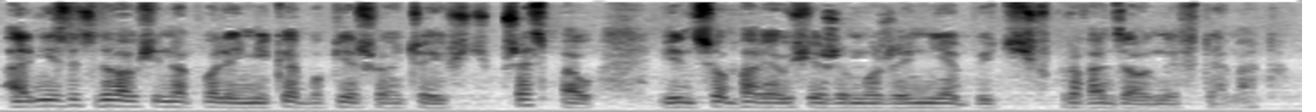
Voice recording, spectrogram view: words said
ale nie zdecydował się na polemikę, bo pierwszą część przespał, więc obawiał się, że może nie być wprowadzony w temat.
